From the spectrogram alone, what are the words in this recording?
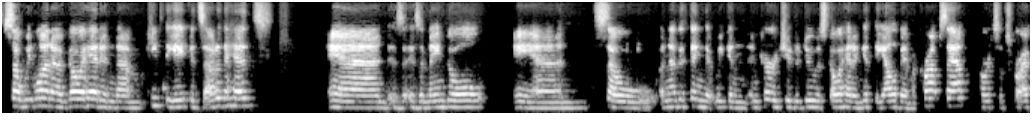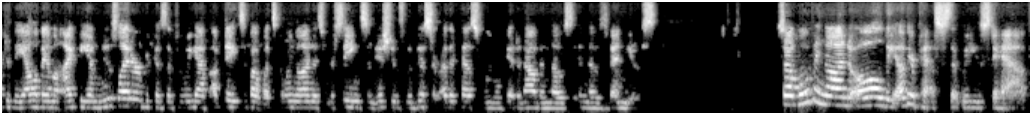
So we want to go ahead and um, keep the aphids out of the heads and is, is a main goal. And so another thing that we can encourage you to do is go ahead and get the Alabama Crops app or subscribe to the Alabama IPM newsletter because if we have updates about what's going on as we're seeing some issues with this or other pests, we will get it out in those in those venues. So moving on to all the other pests that we used to have.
